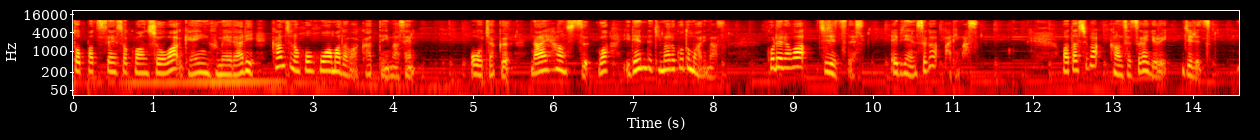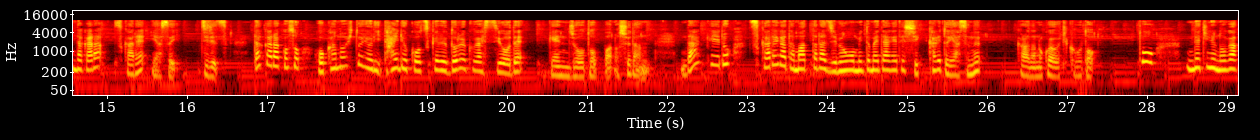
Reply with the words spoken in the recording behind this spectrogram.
突発性側腕症は原因不明であり、完治の方法はまだ分かっていません。横脚、内反出は遺伝で決まることもあります。これらは事実です。エビデンスがあります。私は関節が緩い、事実。だから疲れやすい、事実。だからこそ他の人より体力をつける努力が必要で、現状突破の手段。だけど、疲れが溜まったら自分を認めてあげてしっかりと休む。体の声を聞くこと。と、できるのが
